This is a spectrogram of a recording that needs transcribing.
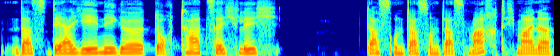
dass derjenige doch tatsächlich das und das und das macht. Ich meine,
